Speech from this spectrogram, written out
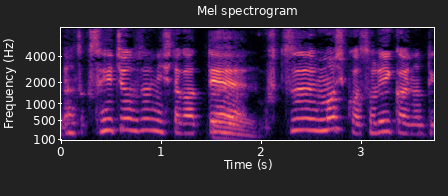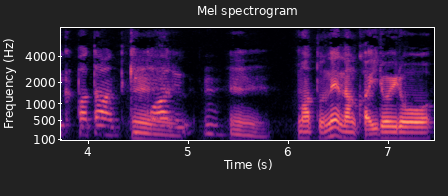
なんか成長するに従って、うん普通もしくはそれ以下になっていくパターンって結構ある。うん。うん。あとね、なんかいろいろ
